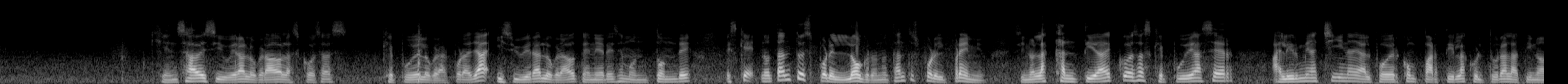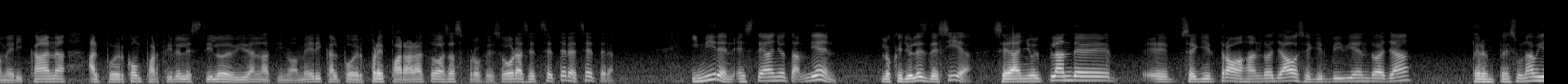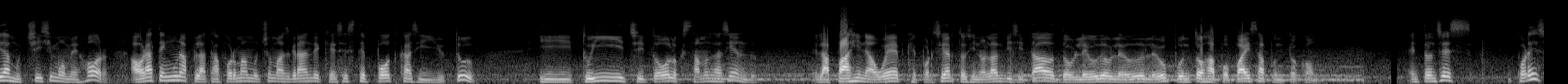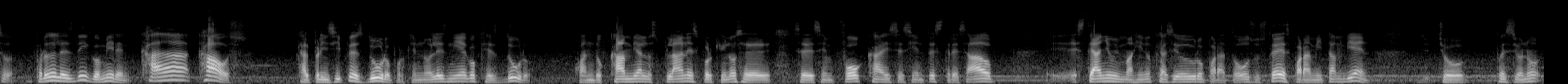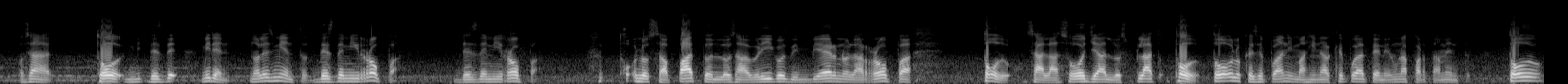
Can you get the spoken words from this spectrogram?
Quién sabe si hubiera logrado las cosas que pude lograr por allá y si hubiera logrado tener ese montón de... Es que no tanto es por el logro, no tanto es por el premio, sino la cantidad de cosas que pude hacer al irme a China y al poder compartir la cultura latinoamericana, al poder compartir el estilo de vida en Latinoamérica, al poder preparar a todas esas profesoras, etcétera, etcétera. Y miren, este año también, lo que yo les decía, se dañó el plan de eh, seguir trabajando allá o seguir viviendo allá, pero empezó una vida muchísimo mejor. Ahora tengo una plataforma mucho más grande que es este podcast y YouTube y Twitch y todo lo que estamos haciendo. La página web, que por cierto, si no la han visitado, www.japopaisa.com. Entonces, por eso, por eso les digo, miren, cada caos, que al principio es duro, porque no les niego que es duro, cuando cambian los planes, porque uno se, se desenfoca y se siente estresado este año me imagino que ha sido duro para todos ustedes, para mí también. Yo, pues yo no, o sea, todo, desde, miren, no les miento, desde mi ropa, desde mi ropa, todos los zapatos, los abrigos de invierno, la ropa, todo, o sea, las ollas, los platos, todo, todo lo que se puedan imaginar que pueda tener un apartamento, todo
